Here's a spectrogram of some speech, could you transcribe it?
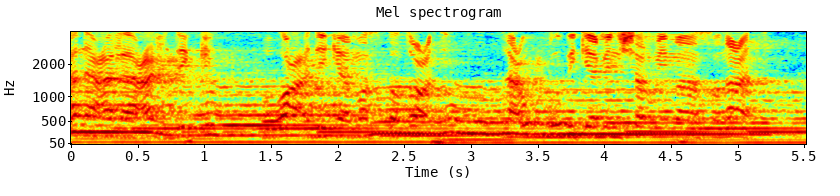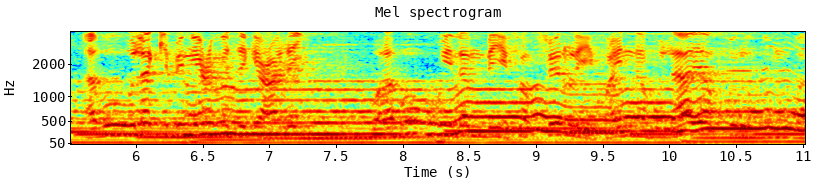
আনা আলা আহদিক ওয়া ওয়া'দিকা মা ইসতাতা'ত আউযু বিকা মিন শাররি মা সানা'ত আবুউ লাক বিনি'মাতিকা আলাইহি ওয়া আবুউ বিযানবি ফাগফির লি ফাইন্নাহু লা ইয়াগফিরু যুনুবা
